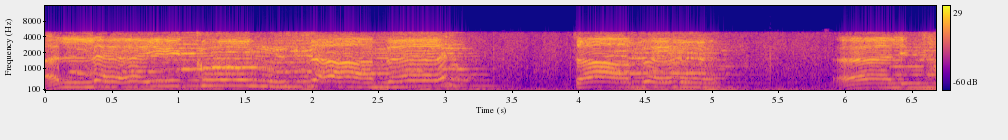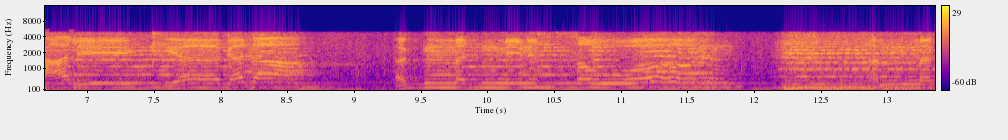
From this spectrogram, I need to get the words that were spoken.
ألا يكون تعبان تعبان قالت عليك يا جدع أجمد من الصوار همك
